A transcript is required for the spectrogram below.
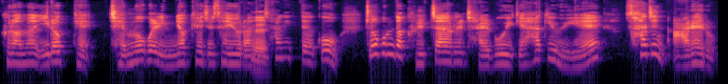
그러면 이렇게 제목을 입력해 주세요라는 네. 창이 뜨고 조금 더 글자를 잘 보이게 하기 위해 사진 아래로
